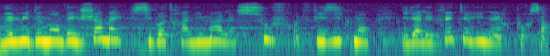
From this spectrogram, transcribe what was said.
Ne lui demandez jamais si votre animal souffre physiquement. Il y a les vétérinaires pour ça.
